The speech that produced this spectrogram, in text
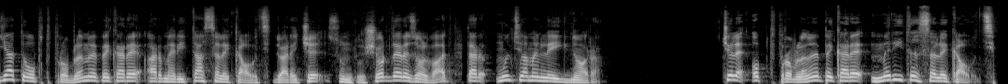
iată opt probleme pe care ar merita să le cauți, deoarece sunt ușor de rezolvat, dar mulți oameni le ignoră. Cele opt probleme pe care merită să le cauți.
